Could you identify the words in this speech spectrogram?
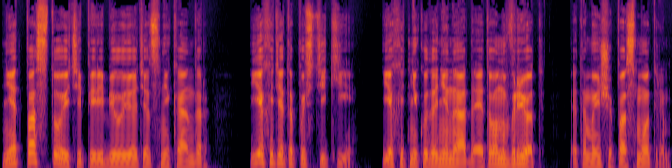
Нет, постойте, перебил ее отец Никандр. Ехать это пустяки. Ехать никуда не надо, это он врет, это мы еще посмотрим.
